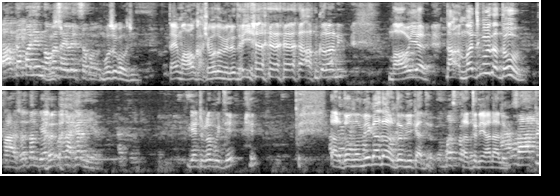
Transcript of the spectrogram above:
બાલ કાપા જઈને તમે શૈલેષ છો હું શું કહું છું? તારે માવો ખાશો બધું મેલું થઈ ગયા આમ કરવાની. માવો યાર. મજબૂત હતું. બે ટુકડા પૂછે અડધો મમ્મી ખાધો અડધો બી ખાધો. અડધો ની આના લ્યું સાચું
